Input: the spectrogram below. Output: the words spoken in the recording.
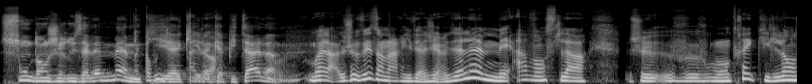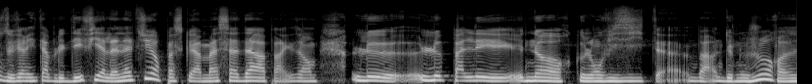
sont dans Jérusalem même, qui, est, la capitale. Voilà, je vais en arriver à Jérusalem, mais avant cela, je veux vous montrer qu'il lance de véritables défis à la nature, parce qu'à Masada, par exemple, le, le palais nord que l'on visite ben, de nos jours, euh,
